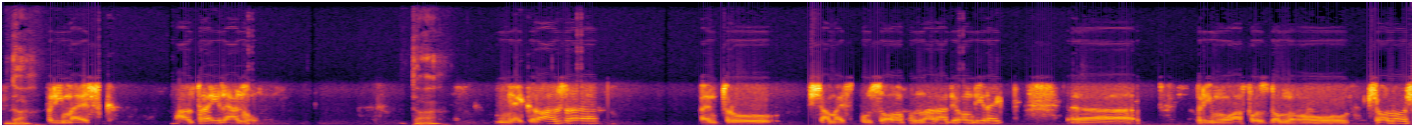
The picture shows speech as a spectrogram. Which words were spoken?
Da. primesc, al treilea nu. Da. Mi-e groază pentru, și am mai spus-o la radio în direct, uh, primul a fost domnul Cioloș,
